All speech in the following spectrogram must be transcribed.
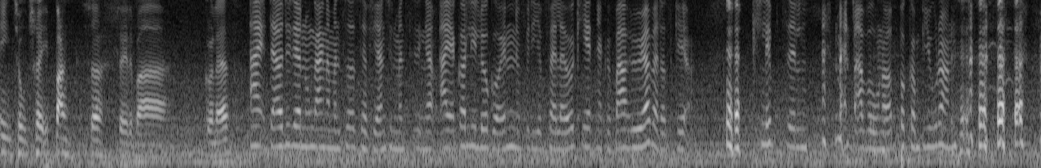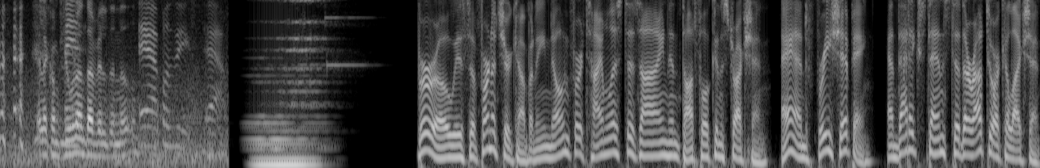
1, 2, 3, bang, så sagde det bare godnat. Ej, der er jo det der nogle gange, når man sidder og ser fjernsyn, man tænker, ej, jeg kan godt lige lukke øjnene, fordi jeg falder jo ikke hen. Jeg kan bare høre, hvad der sker. Klip til, at man bare vågner op på computeren. Eller computeren, der væltede ned. ja, præcis. Ja. Burrow is a furniture company known for timeless design and thoughtful construction and free shipping, and that extends to their outdoor collection.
